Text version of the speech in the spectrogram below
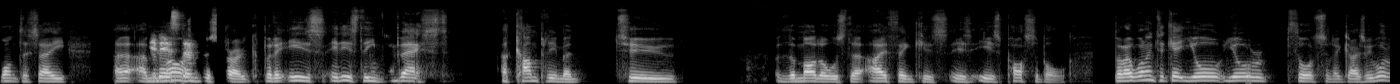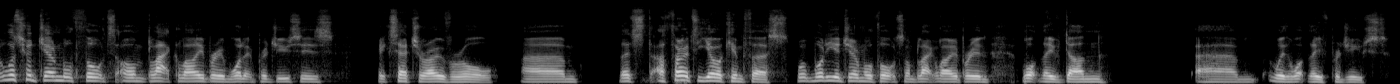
want to say a, a It is the- stroke, but it is it is the best accompaniment to the models that I think is is is possible. But I wanted to get your your thoughts on it, guys. What, what's your general thoughts on Black Library and what it produces, etc. Overall, um, let's. I'll throw it to Joachim first. What What are your general thoughts on Black Library and what they've done um, with what they've produced?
